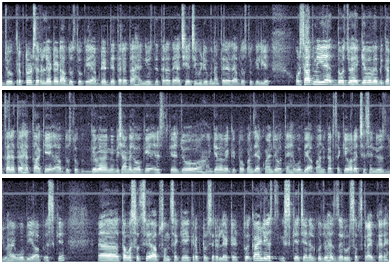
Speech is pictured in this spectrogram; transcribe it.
जो क्रिप्टो से रिलेटेड आप दोस्तों के अपडेट देता रहता है न्यूज़ देता रहता है अच्छी अच्छी वीडियो बनाता रहता है आप दोस्तों के लिए। और साथ में ये दोस्त जो है गिव अवे भी करता रहता है ताकि आप दोस्तों को गिव अवे में भी शामिल होकर इसके जो गिव अवे के टोकन या कोइन जो होते हैं वो भी आप अर्न कर सके और अच्छे से न्यूज़ जो है वो भी आप इसके तवसत से आप सुन सकें क्रिप्टो से रिलेटेड तो काइंडली इसके चैनल को जो है ज़रूर सब्सक्राइब करें।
